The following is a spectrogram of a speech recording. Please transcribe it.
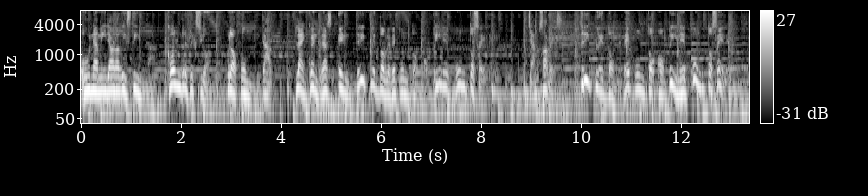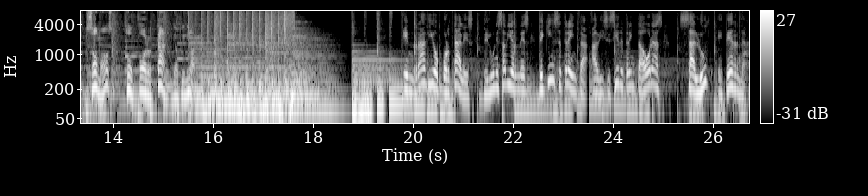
Una mirada distinta, con reflexión, profundidad. La encuentras en www.opine.cl. Ya lo sabes www.opine.cl. Somos tu portal de opinión. En Radio Portales, de lunes a viernes, de 15.30 a 17.30 horas, Salud Eterna.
